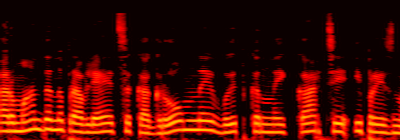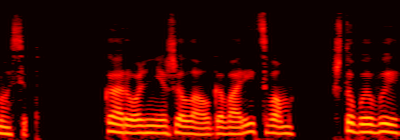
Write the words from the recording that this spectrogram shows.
Армандо направляется к огромной вытканной карте и произносит. «Король не желал говорить вам, чтобы вы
